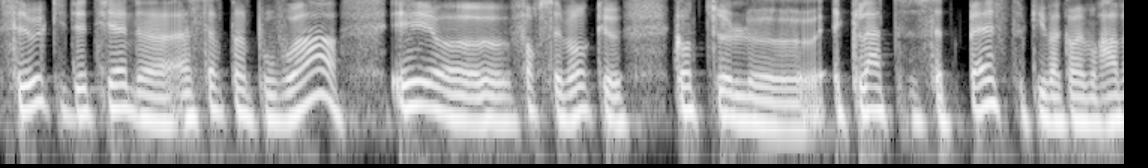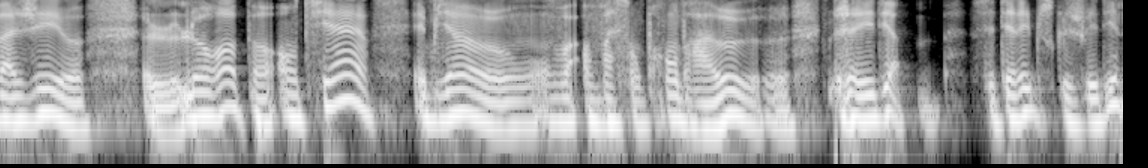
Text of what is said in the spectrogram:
c'est eux qui détiennent un, un certain pouvoir, et euh, forcément que quand éclate cette peste qui va quand même ravager euh, l'Europe entière, eh bien, euh, on va, on va s'en prendre à eux. euh, J'allais dire, c'est terrible ce que je vais dire,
